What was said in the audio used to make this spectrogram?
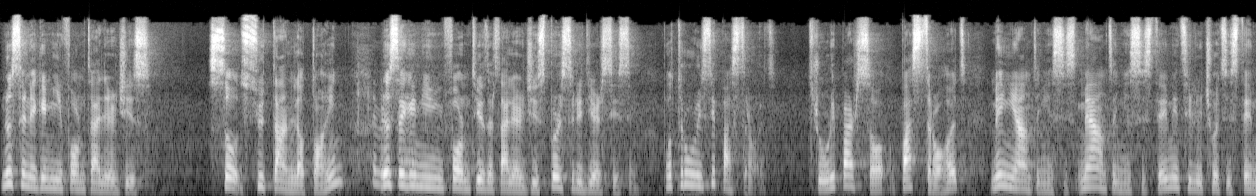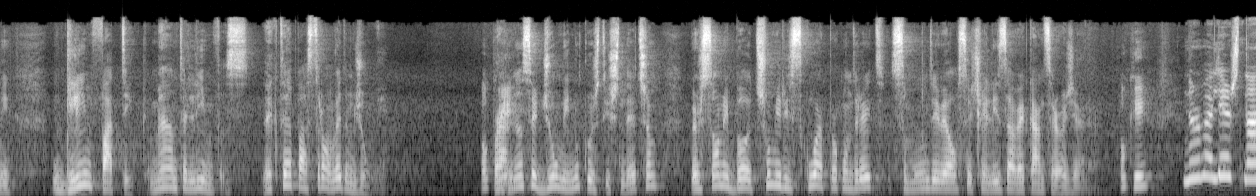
Nëse ne kemi një formë të alergjisë, sytë tanë lotojnë. Nëse kemi një formë tjetër të alergjisë, përsëri djersisim. Po truri si pastrohet? Truri pastrohet me anë të një sistemi i cili quhet sistemi glimfatik, me anë të limfës, dhe këtë e pastron vetëm gjumi. Pra nëse gjumi nuk është i shëndetshëm, personi bëhet shumë i riskuar përkundrejt sëmundjeve ose qelizave kancerogjene. Okej. Normalisht na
